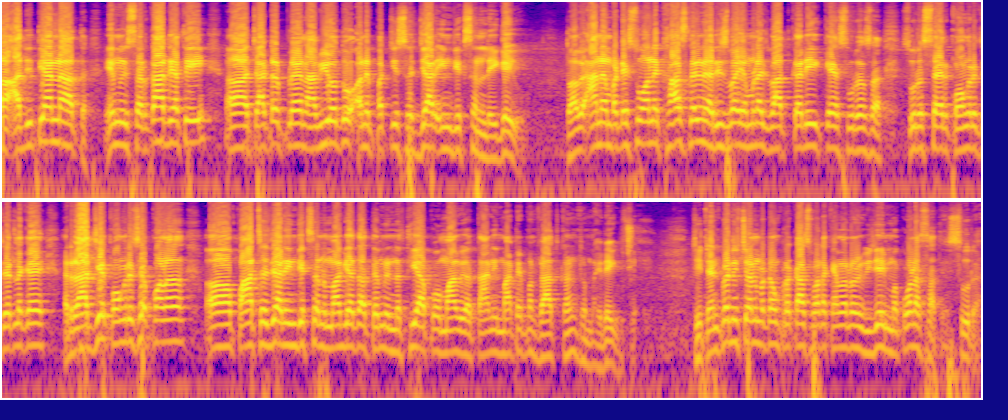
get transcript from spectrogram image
આદિત્યનાથ એમની સરકાર ત્યાંથી ચાર્ટર પ્લાન આવ્યો હતો અને પચીસ હજાર ઇન્જેક્શન લઈ ગયું. તો હવે આના માટે શું? અને ખાસ કરીને હરીશભાઈ હમણાં જ વાત કરી કે સુરત સુરત શહેર કોંગ્રેસ, એટલે કે રાજ્ય કોંગ્રેસે પણ પાંચ હજાર ઇન્જેક્શન માગ્યા હતા, તેમને નથી આપવામાં આવ્યા. હતા આની માટે પણ રાજકારણ રમાઈ રહ્યું છે. જી, ટેન ન્યૂઝ ચેનલ માટે હું પ્રકાશ કેમેરામેન વિજય મકવાણા સાથે, સુરત.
